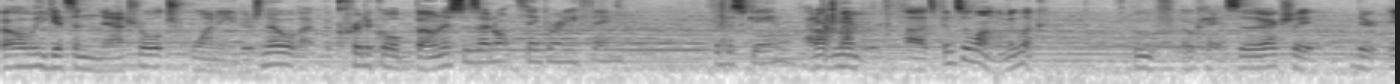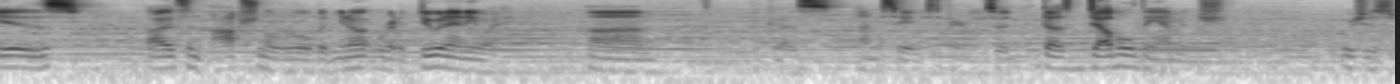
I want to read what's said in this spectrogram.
Oh, he gets a natural 20. There's no uh, critical bonuses, I don't think, or anything for this game. I don't remember. Uh, it's been so long. Let me look. Oof. Okay, so there actually there is. Uh, it's an optional rule, but you know what? We're gonna do it anyway, um, because I'm a sadist apparently. So it does double damage, which is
